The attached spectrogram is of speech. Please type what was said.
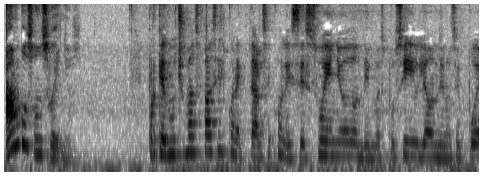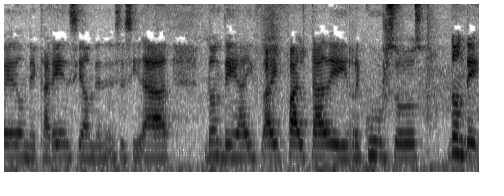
Ambos son sueños. Porque es mucho más fácil conectarse con ese sueño donde no es posible, donde no se puede, donde hay carencia, donde hay necesidad, donde hay, hay falta de recursos, donde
